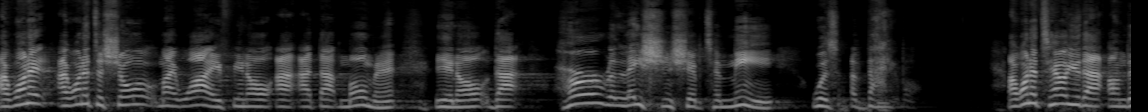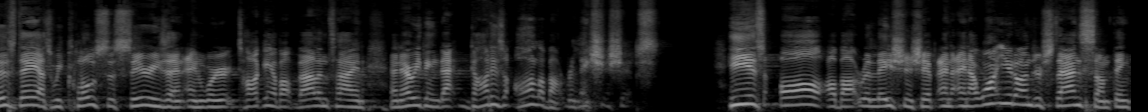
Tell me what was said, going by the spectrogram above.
I wanted, I wanted to show my wife, you know, at, at that moment, you know, that her relationship to me was valuable. I want to tell you that on this day, as we close the series and, and we're talking about Valentine and everything, that God is all about relationships. He is all about relationship. And, and I want you to understand something.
